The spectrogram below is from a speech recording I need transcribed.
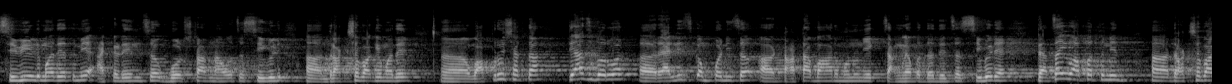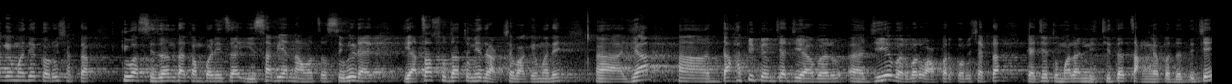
सीवीडमध्ये तुम्ही अकॅडेमीचं गोल्ड स्टार नावाचं सीवीड द्राक्षबागेमध्ये वापरू शकता. त्याचबरोबर रॅलीज कंपनीचं टाटा बहार म्हणून एक चांगल्या पद्धतीचं सीवीड आहे. त्याचाही वापर तुम्ही द्राक्षबागेमध्ये करू शकता. किंवा सिजंता कंपनीचं इसाबिया नावाचं सीवीड आहे. याचा सुद्धा तुम्ही द्राक्षबागेमध्ये ह्या दहा पी पी एमच्या जिए बरोबर वापर करू शकता. त्याचे तुम्हाला निश्चितच चांगल्या पद्धतीचे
